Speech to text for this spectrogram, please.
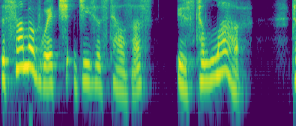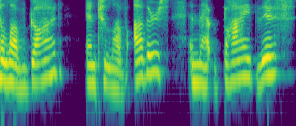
the sum of which Jesus tells us is to love, to love God and to love others, and that by this,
